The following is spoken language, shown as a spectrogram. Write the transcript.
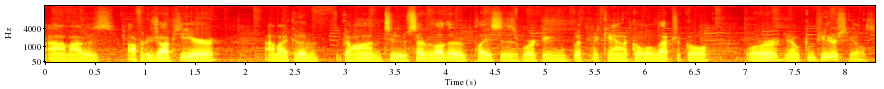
Um, I was offered a job here. Um, I could have gone to several other places working with mechanical, electrical, or you know, computer skills.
